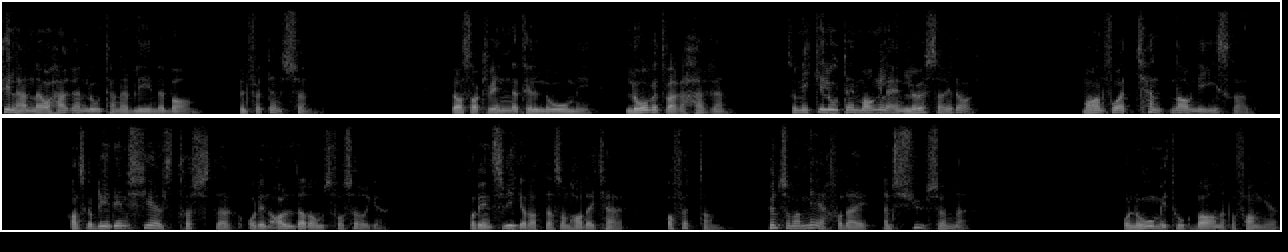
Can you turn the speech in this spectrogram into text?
til henne, og Herren lot henne bli med barn. Hun fødte en sønn. Da sa kvinnene til Noomi, lovet være Herren, som ikke lot deg mangle en løser i dag. Må han få et kjent navn i Israel. Han skal bli din sjels trøster og din alderdoms forsørger. For din svigerdatter som har deg kjær, har født ham, hun som er mer for deg enn sju sønner. Og Naomi tok barnet på fanget,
